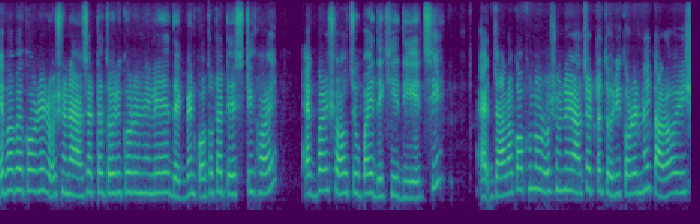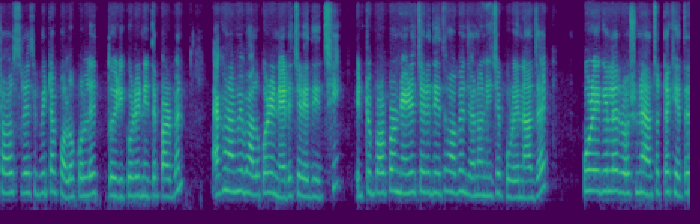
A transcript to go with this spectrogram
এভাবে করে রসুনের আচারটা তৈরি করে নিলে দেখবেন কতটা টেস্টি হয়। একবারে সহজ উপায় দেখিয়ে দিয়েছি। যারা কখনো রসুনের আচারটা তৈরি করেন নাই, তারাও এই সহজ রেসিপিটা ফলো করলে তৈরি করে নিতে পারবেন। এখন আমি ভালো করে নেড়ে চেড়ে দিচ্ছি। একটু পরপর নেড়ে চেড়ে দিতে হবে যেন নিচে পুড়ে না যায়। পুড়ে গেলে রসুনের আচারটা খেতে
